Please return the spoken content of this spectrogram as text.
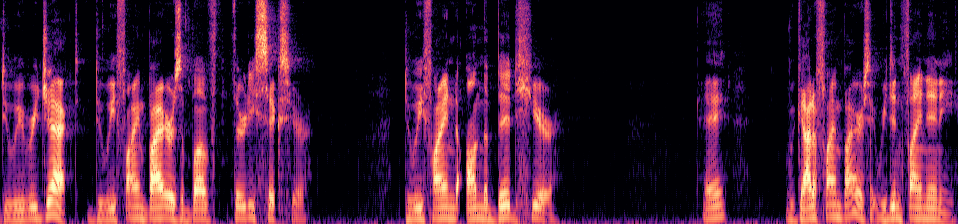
do we reject? Do we find buyers above 36 here? Do we find on the bid here? Okay, we got to find buyers here. We didn't find any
